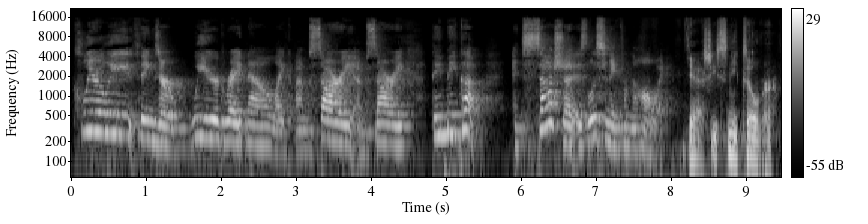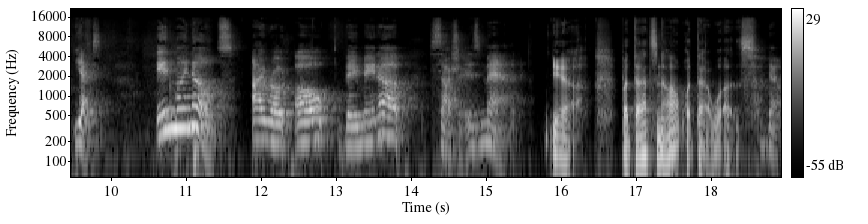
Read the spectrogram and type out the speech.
clearly things are weird right now. Like, I'm sorry. I'm sorry." They make up, and Sasha is listening from the hallway. Yeah, she sneaks over. Yes, in my notes, I wrote, "Oh, they made up. Sasha is mad." Yeah, but that's not what that was. No.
